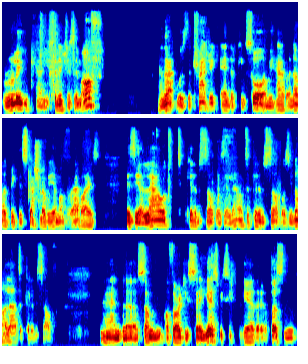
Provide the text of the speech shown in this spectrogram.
ruling. And he finishes him off. And that was the tragic end of King Saul. And we have another big discussion over here among the rabbis is he allowed to kill himself? Was he allowed to kill himself? Was he not allowed to kill himself? And uh, some authorities say, yes, we see here that if a person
